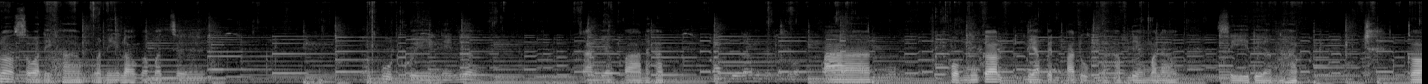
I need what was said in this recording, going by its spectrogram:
ก็สวัสดีครับ วันนี้เราก็มาเจอมาพูดคุยในเรื่องการเลี้ยงปลานะครับปลาผมนี่ก็เลี้ยงเป็นปลาดุกนะครับ เลี้ยงมาแล้ว 4 เดือนนะครับ ก็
